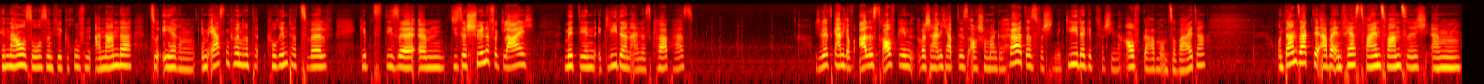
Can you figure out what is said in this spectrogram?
Genau so sind wir gerufen, einander zu ehren. Im 1. Korinther 12 gibt es diese, ähm, dieser schöne Vergleich mit den Gliedern eines Körpers. Ich will jetzt gar nicht auf alles draufgehen. Wahrscheinlich habt ihr es auch schon mal gehört, dass es verschiedene Glieder gibt, verschiedene Aufgaben und so weiter. Und dann sagt er aber in Vers 22, ähm,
